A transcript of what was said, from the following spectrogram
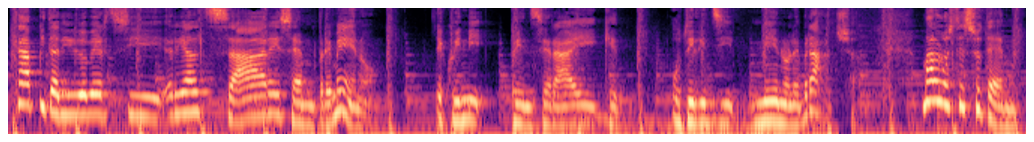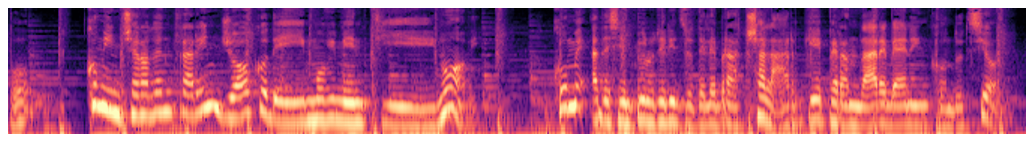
capita di doversi rialzare sempre meno e quindi penserai che utilizzi meno le braccia, ma allo stesso tempo cominciano ad entrare in gioco dei movimenti nuovi, come ad esempio l'utilizzo delle braccia larghe per andare bene in conduzione.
